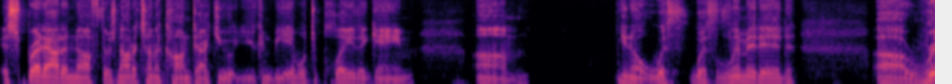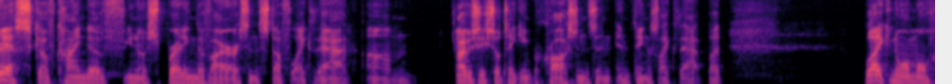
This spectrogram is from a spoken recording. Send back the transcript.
is spread out enough. There's not a ton of contact. You you can be able to play the game, um, you know, with with limited uh, risk of kind of you know spreading the virus and stuff like that. Um, obviously, still taking precautions and, and things like that, but like normal,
